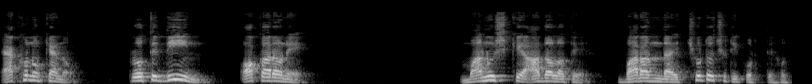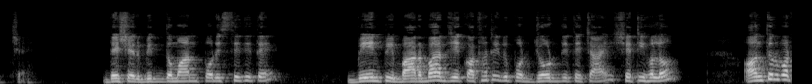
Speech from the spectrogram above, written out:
এখনও কেন প্রতিদিন অকারণে মানুষকে আদালতে বারান্দায় ছুটোছুটি করতে হচ্ছে। দেশের বিদ্যমান পরিস্থিতিতে বিএনপি বারবার যে কথাটির উপর জোর দিতে চায়, সেটি হলো, অন্তর্বর্তী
